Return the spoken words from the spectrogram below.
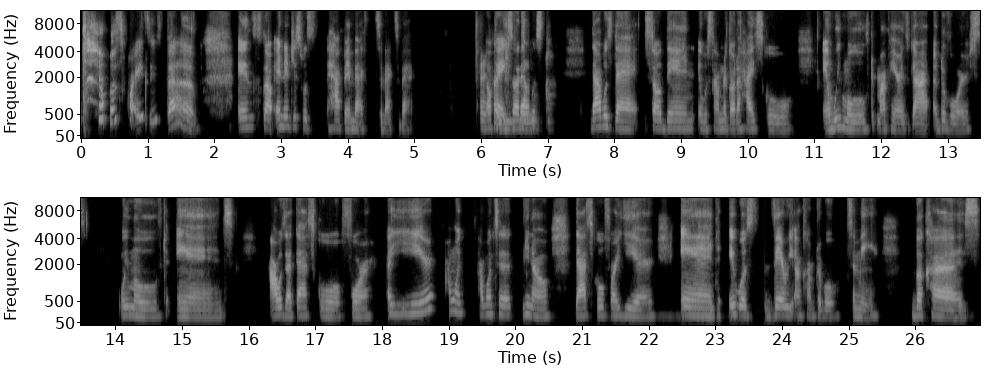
it was crazy stuff. And so, and it just was happening back to back to back. Okay, so that was that was that. So then it was time to go to high school and we moved. My parents got a divorce. We moved and I was at that school for a year. I went I went to, you know, that school for a year and it was very uncomfortable to me because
